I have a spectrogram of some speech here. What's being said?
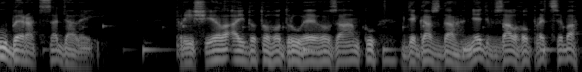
uberať sa ďalej. Prišiel aj do toho druhého zámku, kde gazda hneď vzal ho pred seba,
